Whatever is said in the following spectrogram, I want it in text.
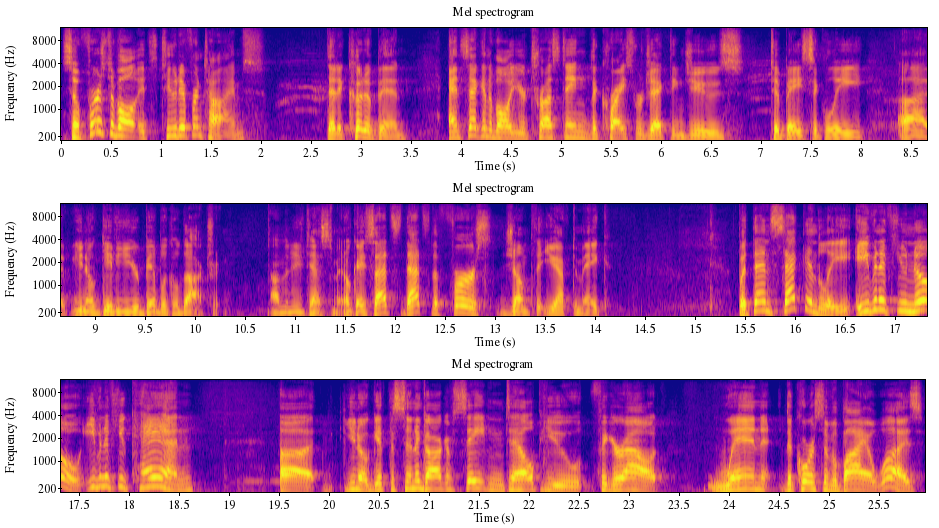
So first of all, it's two different times that it could have been. And second of all, you're trusting the Christ rejecting Jews to basically, uh, you know, give you your biblical doctrine on the New Testament. Okay, so that's, that's the first jump that you have to make. But then secondly, even if you know, even if you can, uh, you know, get the synagogue of Satan to help you figure out when the course of Abiah was,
